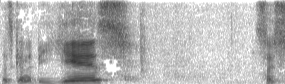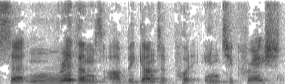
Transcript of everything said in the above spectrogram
There's going to be years. So certain rhythms are begun to put into creation.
